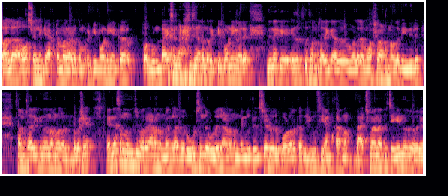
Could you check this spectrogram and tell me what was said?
പല ഓസ്ട്രേലിയൻ ക്യാപ്റ്റന്മാരടക്കം റിക്കി പോണ്ടിങ് ഒക്കെ ഗുണ്ടായിസം കാണിച്ച് നടന്ന റിക്കി പോണ്ടിങ് വരെ ഇതിനൊക്കെ എതിർത്ത് സംസാരിക്കുക അത് വളരെ മോശമാണെന്നുള്ള രീതിയിൽ സംസാരിക്കുന്നത് നമ്മൾ കണ്ടിട്ടുണ്ട്. പക്ഷേ എന്നെ സംബന്ധിച്ച് പറയുകയാണെന്നുണ്ടെങ്കിൽ അത് റൂൾസിന്റെ ഉള്ളിലാണെന്നുണ്ടെങ്കിൽ തീർച്ചയായിട്ടും ഒരു ബോളർക്ക് അത് യൂസ് ചെയ്യാം. കാരണം ബാറ്റ്സ്മാൻ അത് ചെയ്യുന്നത് ഒരു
